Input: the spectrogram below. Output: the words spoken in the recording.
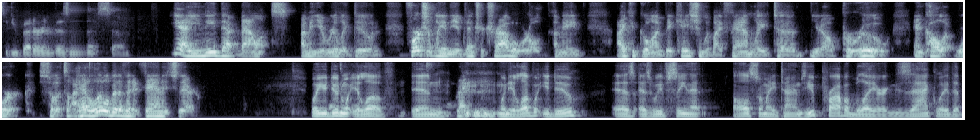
to do better in business. So. Yeah, you need that balance. I mean, you really do. And fortunately, in the adventure travel world, I mean, I could go on vacation with my family to, you know, Peru and call it work. So it's I had a little bit of an advantage there. Well, you're doing what you love, and right. when you love what you do, as as we've seen that all so many times, you probably are exactly the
